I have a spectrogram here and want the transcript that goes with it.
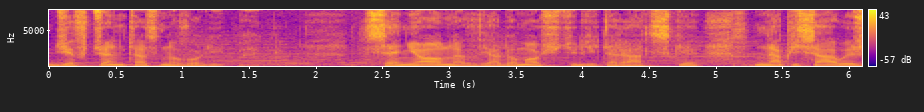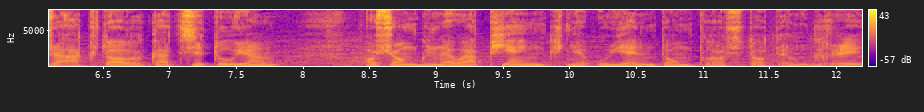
Dziewczęta z Nowolipek. Cenione wiadomości literackie napisały, że aktorka, cytuję, osiągnęła pięknie ujętą prostotę gry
